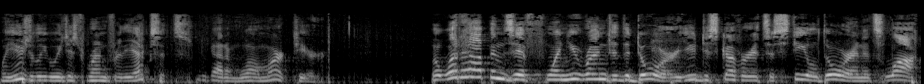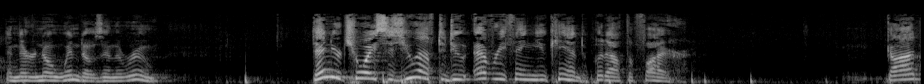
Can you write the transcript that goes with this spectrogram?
Well, usually we just run for the exits. We got them well marked here. But what happens if when you run to the door, you discover it's a steel door and it's locked and there are no windows in the room? Then your choice is you have to do everything you can to put out the fire. God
